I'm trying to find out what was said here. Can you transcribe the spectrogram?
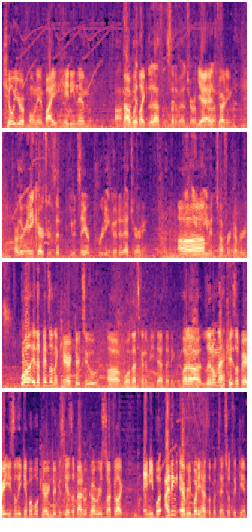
kill your opponent by hitting them. Uh, Not so with, like- them to death instead of edge guarding. Yeah, edge guarding. Are there any characters that you would say are pretty good at edge guarding? Um, even, even tough recoveries? Well, it depends on the character too. Uh, well, that's gonna be Death, I think. But uh, Little Mac is a very easily gimpable character because he has a bad recovery. So I feel like anybody, I think everybody has the potential to gimp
